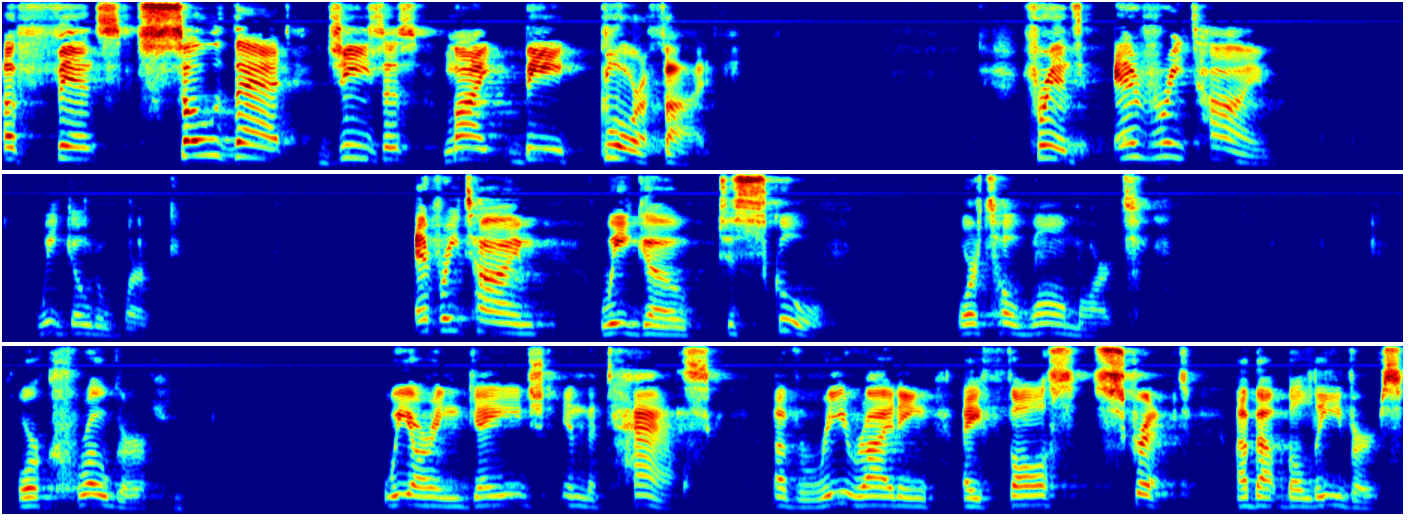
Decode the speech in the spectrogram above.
offense so that Jesus might be glorified. Friends, every time we go to work, every time we go to school or to Walmart or Kroger, we are engaged in the task of rewriting a false script about believers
